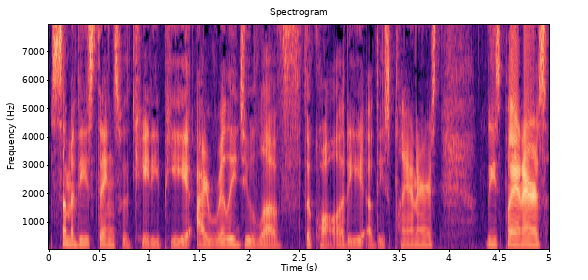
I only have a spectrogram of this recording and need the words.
some of these things with KDP, I really do love the quality of these planners. These planners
